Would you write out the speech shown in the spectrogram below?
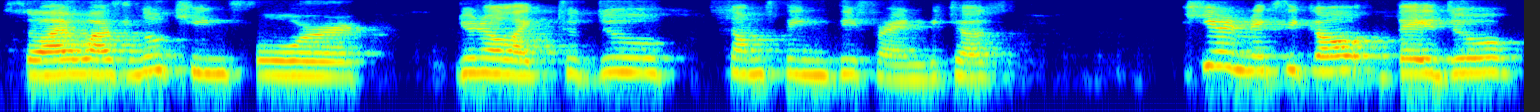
So I was looking for, you know, like to do something different because here in Mexico, they do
